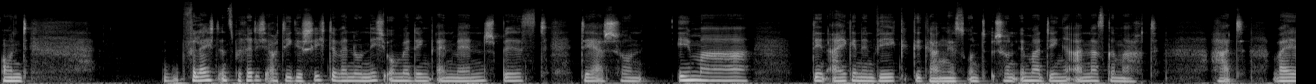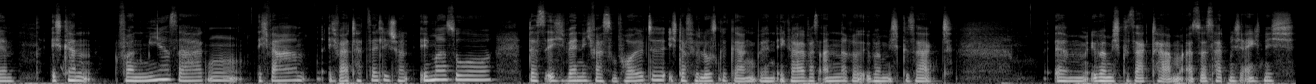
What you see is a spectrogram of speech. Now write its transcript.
Und vielleicht inspiriert dich auch die Geschichte, wenn du nicht unbedingt ein Mensch bist, der schon immer den eigenen Weg gegangen ist und schon immer Dinge anders gemacht hat, weil ich kann von mir sagen, ich war, ich war tatsächlich schon immer so, dass ich, wenn ich was wollte, ich dafür losgegangen bin, egal was andere über mich gesagt, ähm, über mich gesagt haben. Also es hat mich eigentlich nicht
